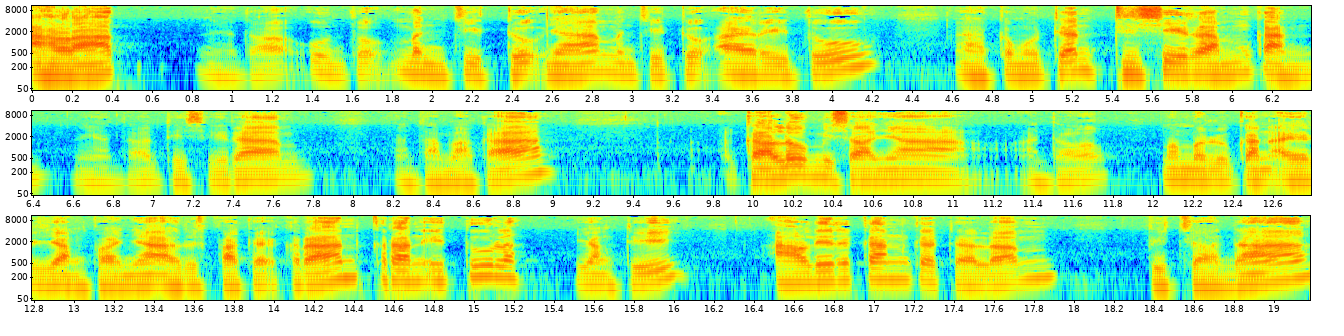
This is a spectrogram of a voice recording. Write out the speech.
alat ya, untuk menciduknya, menciduk air itu, nah, kemudian disiramkan, ya, disiram. Nah, maka kalau misalnya atau memerlukan air yang banyak harus pakai keran, keran itulah yang dialirkan ke dalam bijana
